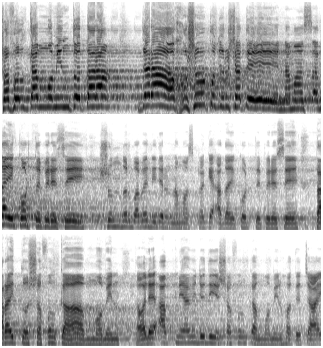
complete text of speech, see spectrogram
সফল কাম মমিন তো তারা যারা খুশু কুজুর সাথে নামাজ আদায় করতে পেরেছে, সুন্দরভাবে নিজের নামাজটাকে আদায় করতে পেরেছে, তারাই তো সফল কাম মমিন। তাহলে আপনি, আমি যদি সফল কাম মমিন হতে চাই,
